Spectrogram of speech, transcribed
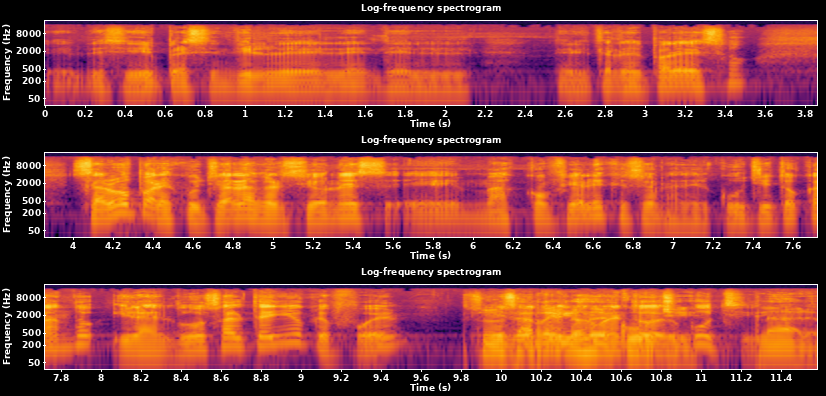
eh, decidí prescindir del, internet para eso, salvo para escuchar las versiones eh, más confiables que son las del Cuchi tocando y las del dúo salteño que fue son los arreglos del Cuchi, claro.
